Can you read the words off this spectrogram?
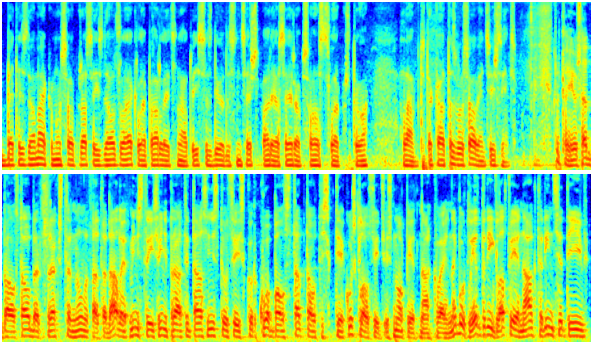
bet es domāju, ka mums vēl prasīs daudz laika, lai pārliecinātu visas 26 pārējās Eiropas valstis, lai par to lemtu. Tas būs vēl viens virziens. Tad jūs atbalstat Alberts raksta, nu, tā tad ārlietu ministrijas, viņa prāt, ir tās institūcijas, kur kopbalsts starptautiski tiek uzklausīts visnopietnāk, vai nebūtu lietderīgi Latvijai nākt ar iniciatīvu,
